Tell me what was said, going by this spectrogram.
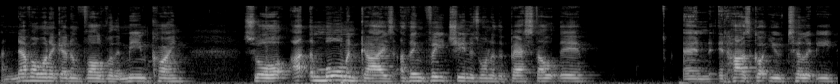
I never want to get involved with a meme coin. So at the moment, guys, I think VeChain is one of the best out there. And it has got utility.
